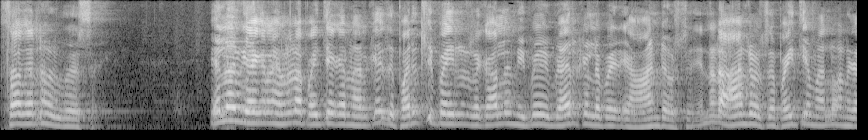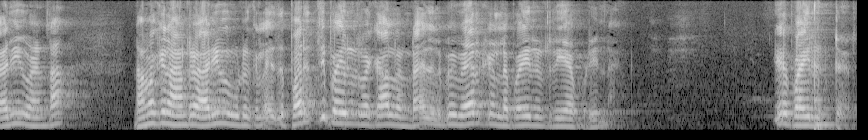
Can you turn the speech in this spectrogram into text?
சாதாரண ஒரு விவசாயி. எல்லோரும் கேட்குறாங்க என்னடா பைத்தியக்காரனாக இருக்க? இது பருத்தி பயிரிடுற காலம் நீ போய் வேர்க்கடலை பயிர் ஆண்டவர் வருஷம். என்னடா ஆண்டவர் வருஷம்? பைத்தியம் மேலே உனக்கு அறிவு வேண்டாம். நமக்கு நான் ஆண்டவர் அறிவு கொடுக்கல. இது பருத்தி பயிரிடுற காலம்டா. இதில் போய் வேர்க்கடலை பயிரிடுறியா அப்படின்னாங்க ஏ பயிரிட்டார்.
